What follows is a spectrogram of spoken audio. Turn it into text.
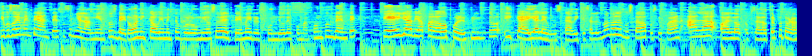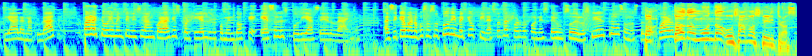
Y pues obviamente ante estos señalamientos, Verónica obviamente bromeó sobre el tema y respondió de forma contundente que ella había pagado por el filtro y que a ella le gustaba y que si a los demás no les gustaba, pues que fueran a la, a, la, o a la otra fotografía, a la natural, para que obviamente no hicieran corajes porque ella les recomendó que eso les podía hacer daño. Así que bueno, pues eso tú dime qué opinas. ¿Estás de acuerdo con este uso de los filtros o no estás de acuerdo? Todo mundo usamos filtros.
